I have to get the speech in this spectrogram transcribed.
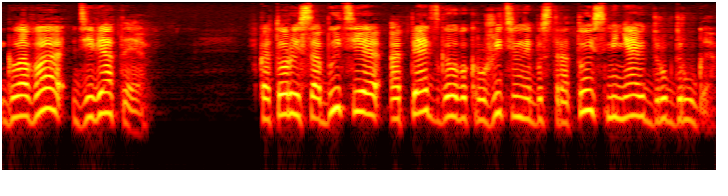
Глава девятая, в которой события опять с головокружительной быстротой сменяют друг друга.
